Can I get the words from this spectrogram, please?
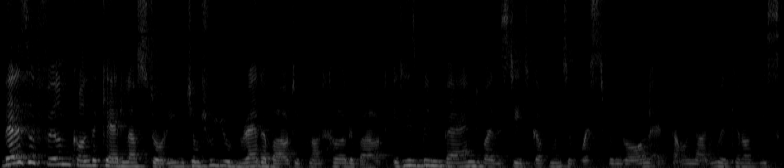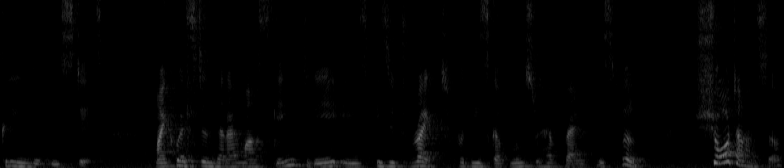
there is a film called The Kerala Story, which I'm sure you've read about, if not heard about. It has been banned by the state governments of West Bengal and Tamil Nadu and cannot be screened in these states. My question that I'm asking today is, is it right for these governments to have banned this film? Short answer,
